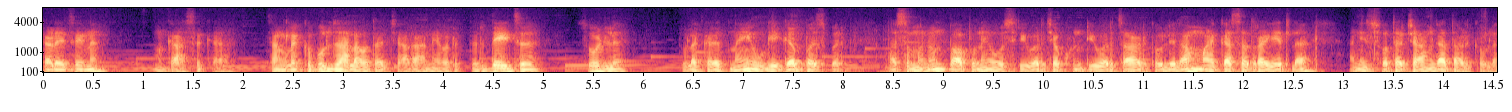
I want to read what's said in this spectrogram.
काढायचंय ना? मग असं का? चांगला कबूल झाला होता चार आण्यावर तर द्यायचं. सोडलं. तुला कळत नाही? उगी गप बसभर असं म्हणून बापूने ओसरीवरच्या खुंटीवरचा अडकवलेला मळका सदरा घेतला आणि स्वतःच्या अंगात अडकवला.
